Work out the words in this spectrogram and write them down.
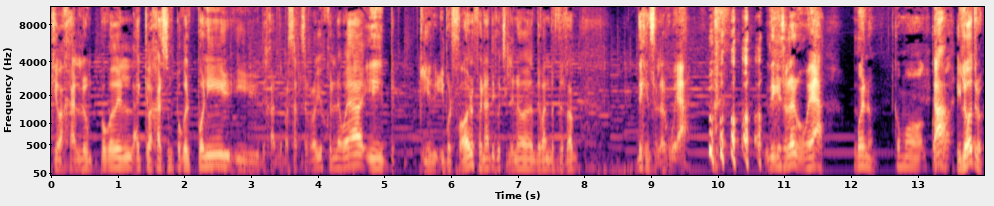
que bajarle un poco del hay que bajarse un poco el pony y dejar de pasarse rollos con la weá y, y, y por favor fanáticos chilenos de bandas de rock déjense hablar weá déjense hablar weá Bueno, como. como- ah, y lo otro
